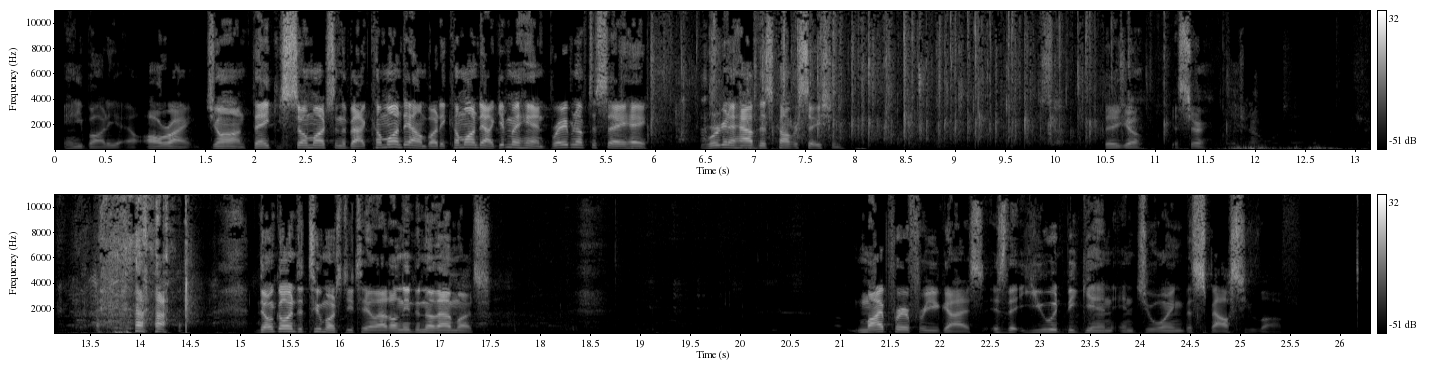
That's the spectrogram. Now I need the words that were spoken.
Anybody? All right, John, thank you so much in the back. Come on down, buddy. Come on down. Give him a hand. Brave enough to say, hey, we're going to have this conversation. There you go. Yes, sir. don't go into too much detail. I don't need to know that much. My prayer for you guys is that you would begin enjoying the spouse you love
